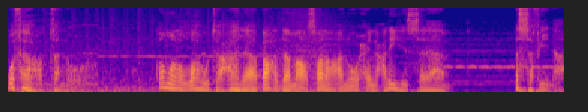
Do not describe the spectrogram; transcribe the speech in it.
وثار التنور. أمر الله تعالى بعدما صنع نوح عليه السلام السفينة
